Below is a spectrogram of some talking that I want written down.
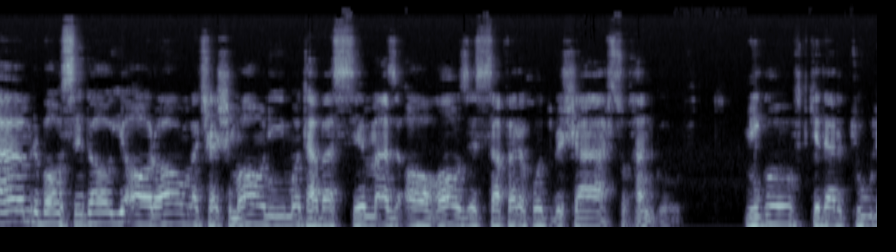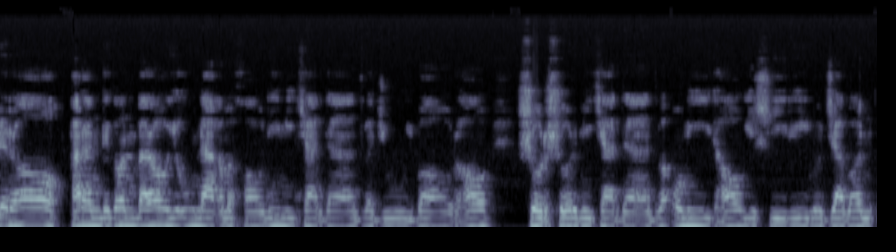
امر با صدای آرام و چشمانی متبسم از آغاز سفر خود به شهر سخن گفت. می گفت که در طول راه پرندگان برای او نغم خانی می کردند و جویبارها شرشر می کردند و امیدهای شیرین و جوان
